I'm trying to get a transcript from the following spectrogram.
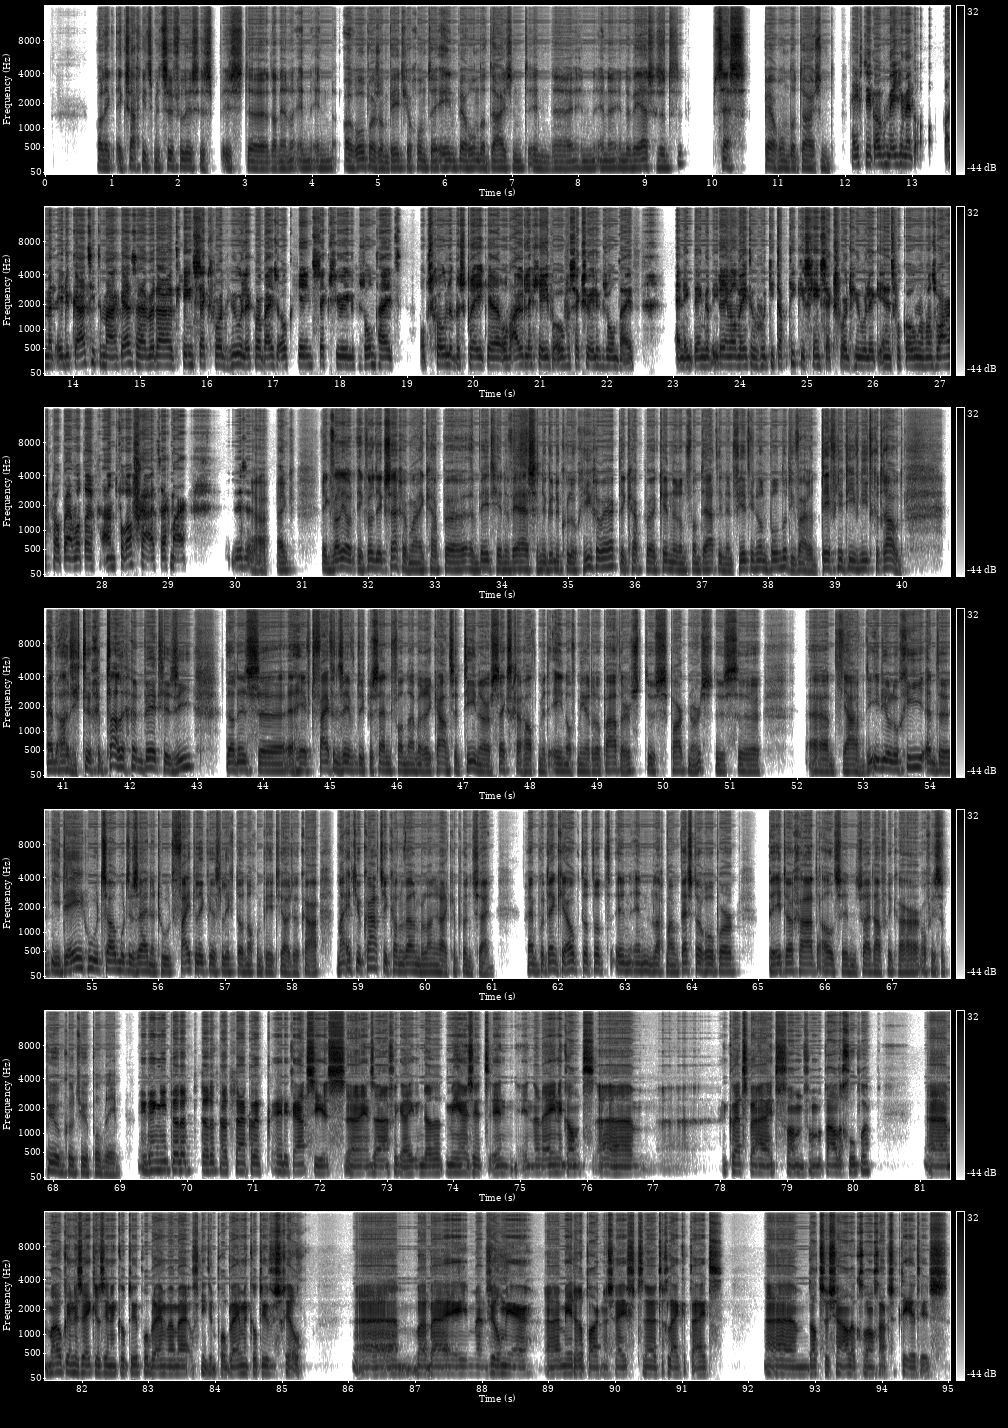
Wel, ik, ik zag iets met syphilis, is, is de, dan in, in, in Europa zo'n beetje rond de 1 per 100.000. In, uh, in, in, in de VS is het 6 per 100.000. Het heeft natuurlijk ook een beetje met, met educatie te maken. Hè? Ze hebben daar het geen seks voor het huwelijk, waarbij ze ook geen seksuele gezondheid op scholen bespreken of uitleg geven over seksuele gezondheid. En ik denk dat iedereen wel weet hoe goed die tactiek is, geen seks voor het huwelijk in het voorkomen van zwangerschappen en wat er aan vooraf gaat, zeg maar. Dus, uh... Ja, ik, ik, wil jou, ik wil niks zeggen, maar ik heb uh, een beetje in de VS in de gynaecologie gewerkt. Ik heb uh, kinderen van 13 en 14 ontbonden, die waren definitief niet getrouwd. En als ik de getallen een beetje zie, dan is, heeft 75% van de Amerikaanse tieners seks gehad met één of meerdere paters, dus partners. Dus uh, ja, de ideologie en de idee hoe het zou moeten zijn en hoe het feitelijk is, ligt er nog een beetje uit elkaar. Maar educatie kan wel een belangrijk punt zijn. Remco, denk je ook dat dat in, in maar, West-Europa beter gaat als in Zuid-Afrika? Of is het puur een cultuurprobleem? Ik denk niet dat het, dat het noodzakelijk educatie is uh, in Zuid-Afrika. Ik denk dat het meer zit in, in aan de ene kant uh, kwetsbaarheid van, van bepaalde groepen. Uh, maar ook in een zekere zin een cultuurprobleem waarbij, of niet een probleem, een cultuurverschil. Uh, waarbij men veel meer uh, meerdere partners heeft tegelijkertijd. Dat sociaal ook gewoon geaccepteerd is.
